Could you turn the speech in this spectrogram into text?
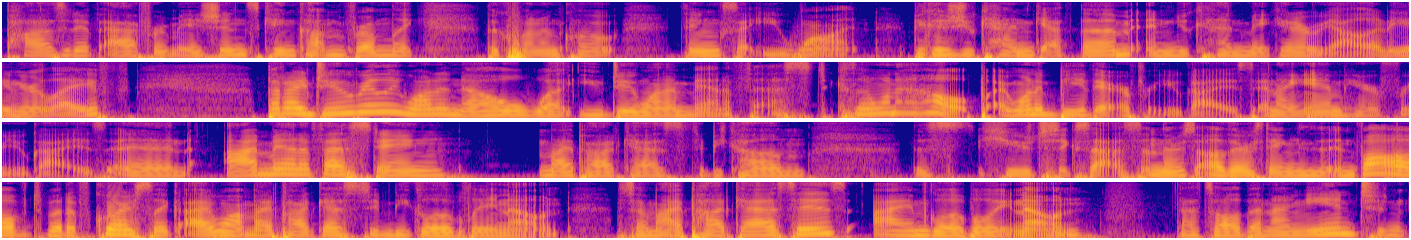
positive affirmations can come from like the quote unquote things that you want because you can get them and you can make it a reality in your life. But I do really want to know what you do want to manifest because I want to help. I want to be there for you guys and I am here for you guys. And I'm manifesting my podcast to become this huge success and there's other things involved but of course like i want my podcast to be globally known. So my podcast is i am globally known. That's all that i need to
